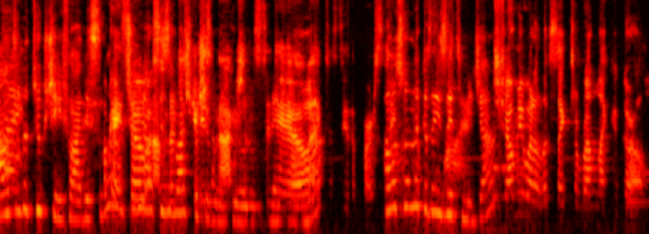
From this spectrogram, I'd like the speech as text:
altında Türkçe ifadesi var. Okay, so biraz sizi baş başa bırakıyorum reklamla. Ama sonuna kadar izletmeyeceğim. Show me what it looks like to run like a girl.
